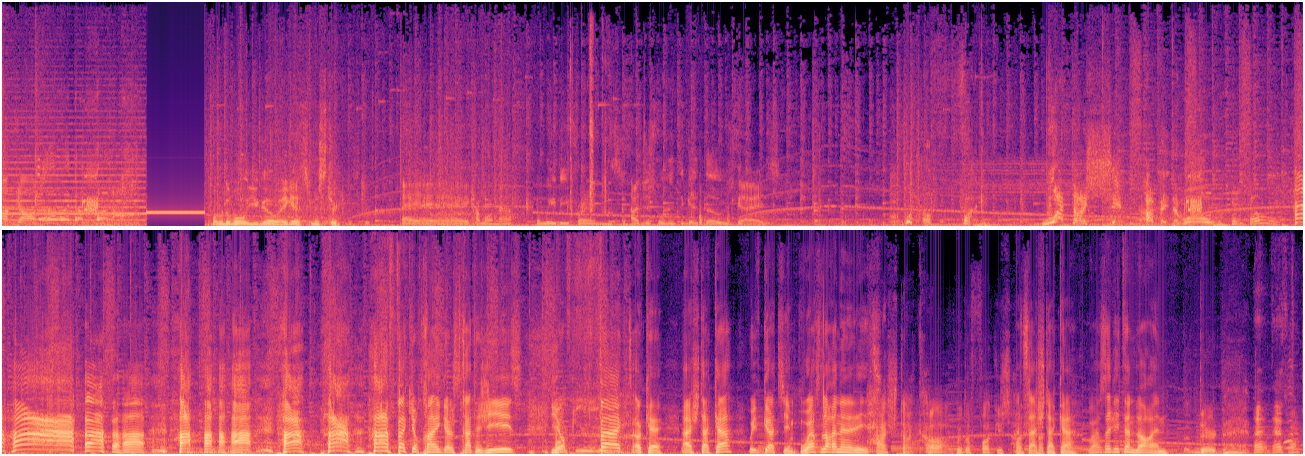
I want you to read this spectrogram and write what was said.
Oh god. Over the wall you go, I guess, mister. Hey, hey, hey, hey, come on now. Can we be friends? I just wanted to get those guys. What the fuck? What the shit? Up in the wall. Ha ha ha ha ha ha ha ha fuck your triangle strategies. You're Fuck you. fucked. Okay, Ashtaka, we've got him. Where's Lauren and Elite? Hashtag car. Who the fuck is That's hashtag? Ashtaka. Where's Elite and Lauren? They're dead. That, there's one.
